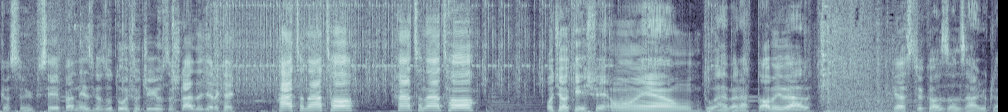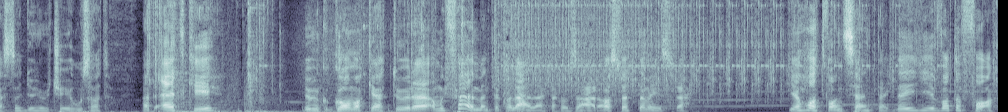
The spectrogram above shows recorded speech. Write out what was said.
köszönjük szépen. Nézzük az utolsó G20-as láda gyerekek. Hátha nátha, hátha nátha. Hogyha a késfény, duel verett, amivel kezdtük, azzal zárjuk lesz a gyönyörű C20-at. Hát egy ki, jövünk a Gamma 2-re, amúgy felmentek a ládáknak az ára, azt vettem észre. Ilyen 60 centek, de így what the fuck?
